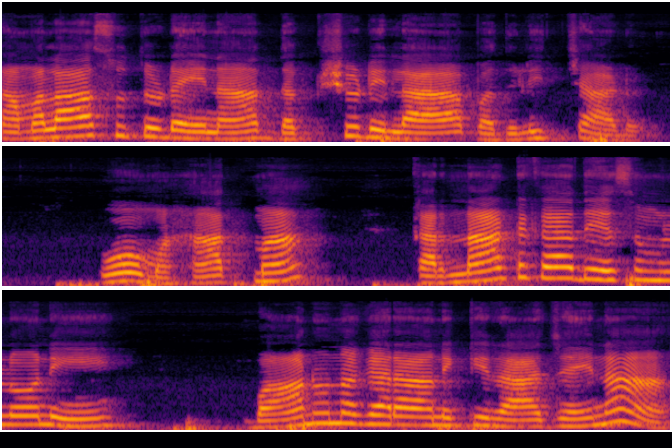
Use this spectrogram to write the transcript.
కమలాసుతుడైన దక్షుడిలా బదులిచ్చాడు. ఓ మహాత్మా కర్ణాటక దేశంలోని భానునగరానికి రాజైన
